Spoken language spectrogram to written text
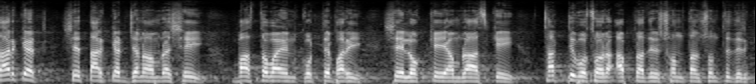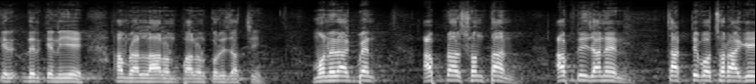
টার্গেট সে টার্গেট যেন আমরা সেই বাস্তবায়ন করতে পারি। সে লক্ষ্যে আমরা আজকে চারটি বছর আপনাদের সন্তান সন্তানদেরকে দেরকে নিয়ে আমরা লালন পালন করে যাচ্ছি। মনে রাখবেন, আপনার সন্তান, আপনি জানেন, চারটি বছর আগে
